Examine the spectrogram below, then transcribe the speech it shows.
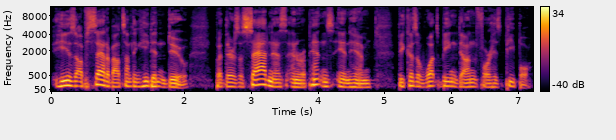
he is upset about something he didn't do, but there's a sadness and repentance in him because of what's being done for his people.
